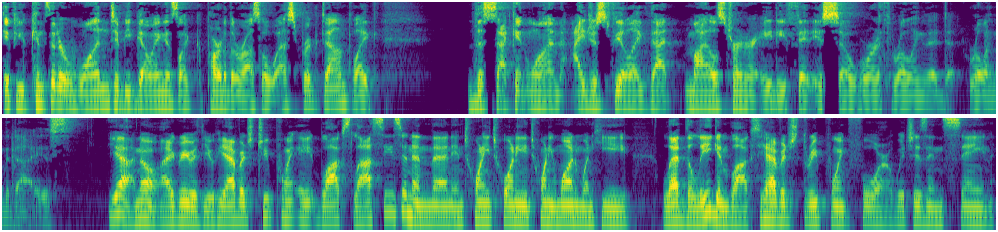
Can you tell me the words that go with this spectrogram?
if you consider one to be going as like part of the Russell Westbrook dump, like the second one, I just feel like that Myles Turner AD fit is so worth rolling the rolling the dice. Yeah, no, I agree with you. He averaged 2.8 blocks last season, and then in 2020 and 21, when he led the league in blocks, he averaged 3.4, which is insane.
